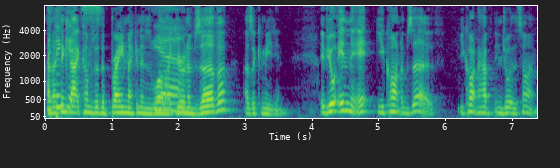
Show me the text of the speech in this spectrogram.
And I, think, think that comes with the brain mechanism as well. Like you're an observer as a comedian. If you're in it you can't observe you can't have enjoy the time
